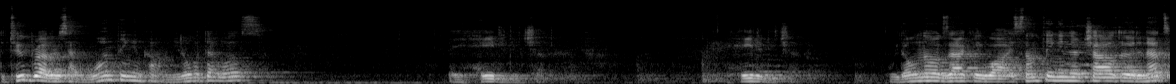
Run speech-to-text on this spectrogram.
The two brothers had one thing in common. You know what that was? They hated each other. They hated each other. We don't know exactly why. Something in their childhood, and that's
